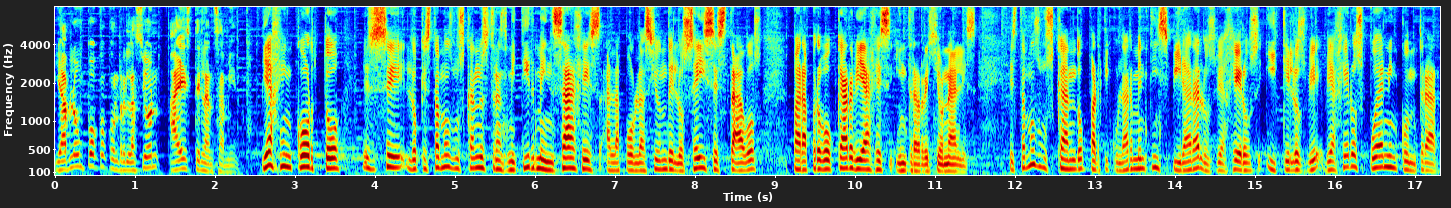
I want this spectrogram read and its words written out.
y habló un poco con relación a este lanzamiento. Viaje en corto, es, lo que estamos buscando es transmitir mensajes a la población de los seis estados para provocar viajes intrarregionales. Estamos buscando particularmente inspirar a los viajeros y que los viajeros puedan encontrar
